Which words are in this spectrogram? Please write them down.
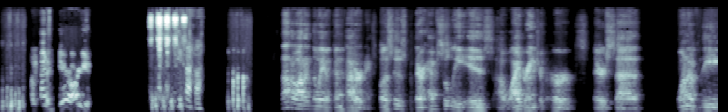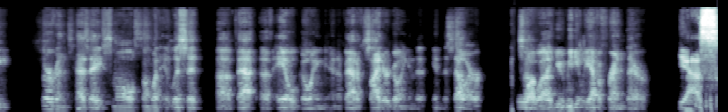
What kind of beer are you? yeah. Not a lot in the way of gunpowder and explosives, but there absolutely is a wide range of herbs. There's uh, one of the servants has a small, somewhat illicit uh, vat of ale going and a vat of cider going in the in the cellar. So uh, you immediately have a friend there. Yes.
